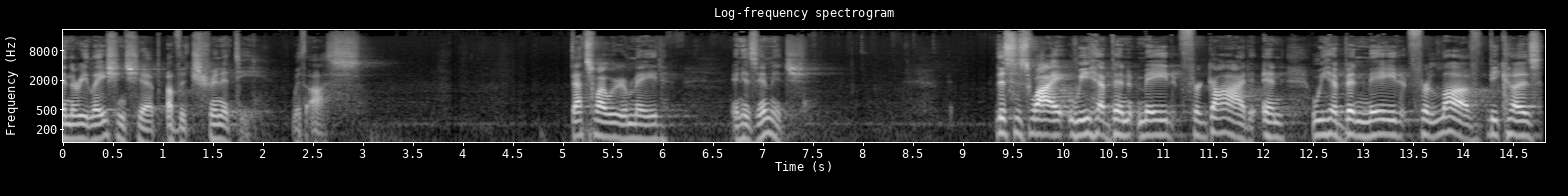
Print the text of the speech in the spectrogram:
and the relationship of the Trinity with us. That's why we were made in His image. This is why we have been made for God and we have been made for love because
